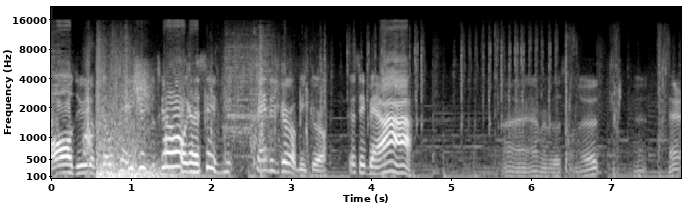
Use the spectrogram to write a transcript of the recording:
Ball, dude, I'm so impatient. Let's go. I gotta save Bandage Girl. Meat Girl. Gotta save Band. Ah! Alright, I remember this one. Uh, uh,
